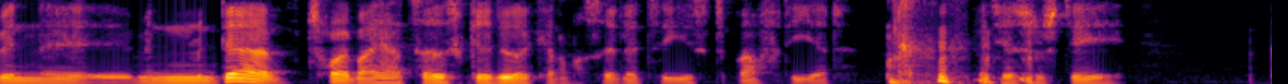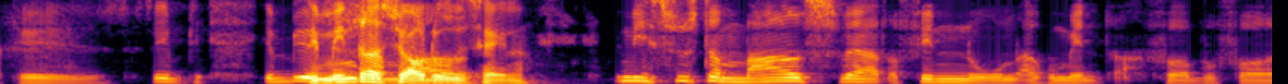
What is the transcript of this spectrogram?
Men, øh, men, men der tror jeg bare, jeg har taget skridtet og kalder mig selv ateist, bare fordi at, at jeg synes, det, det, det, jeg, jeg det er mindre synes, sjovt meget, at udtale. Jeg synes, det er meget svært at finde nogle argumenter for, hvorfor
